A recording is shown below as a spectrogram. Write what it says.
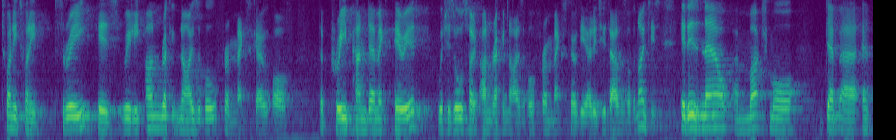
2023 is really unrecognizable from Mexico of the pre pandemic period, which is also unrecognizable from Mexico of the early 2000s or the 90s. It is now a much more de- uh,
